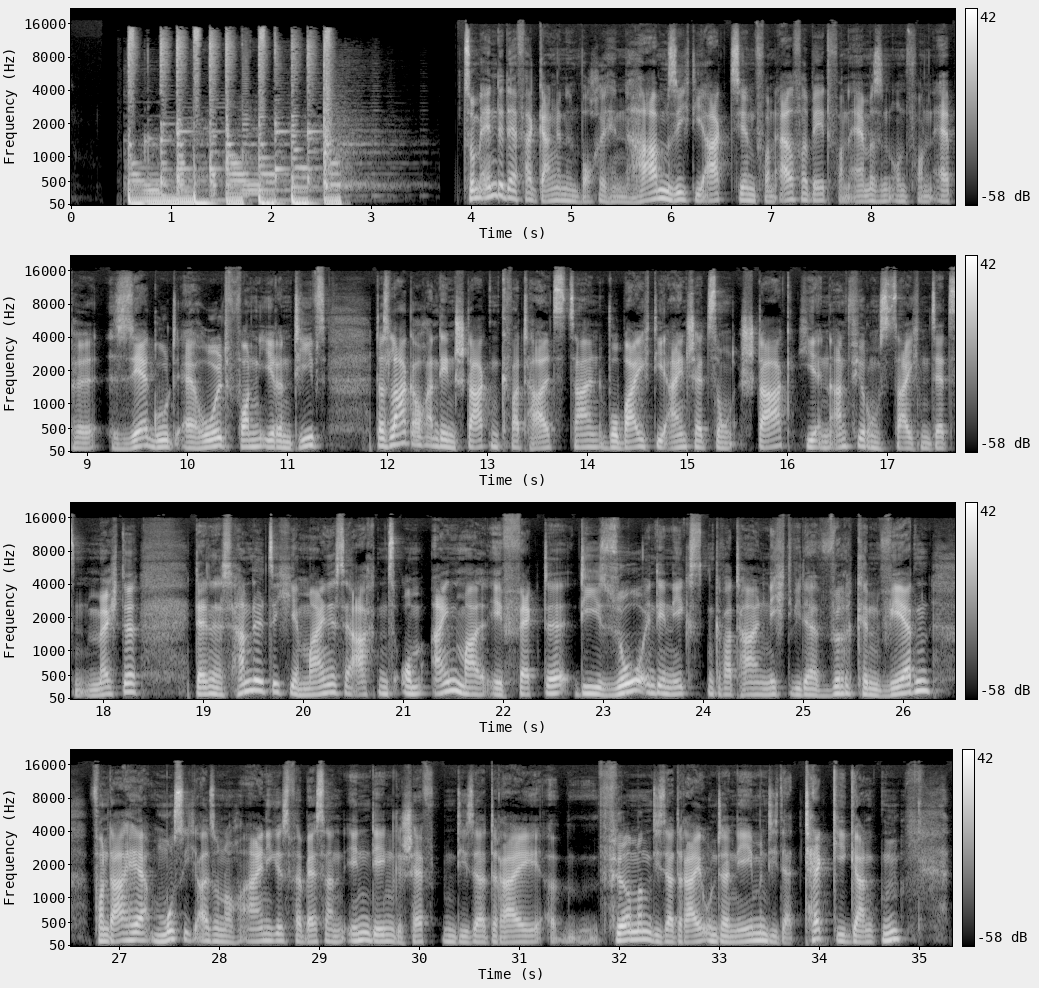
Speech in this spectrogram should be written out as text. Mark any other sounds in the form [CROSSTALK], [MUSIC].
Zum Ende der vergangenen Woche hin haben sich die Aktien von Alphabet, von Amazon und von Apple sehr gut erholt von ihren Tiefs. Das lag auch an den starken Quartalszahlen, wobei ich die Einschätzung stark hier in Anführungszeichen setzen möchte, denn es handelt sich hier meines Erachtens um Einmaleffekte, die so in den nächsten Quartalen nicht wieder wirken werden von daher muss sich also noch einiges verbessern in den Geschäften dieser drei äh, Firmen, dieser drei Unternehmen, dieser Tech-Giganten,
